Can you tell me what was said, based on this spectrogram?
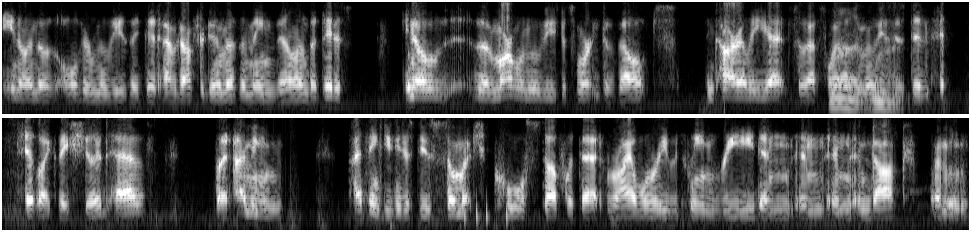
you know, in those older movies they did have Doctor Doom as the main villain, but they just, you know, the Marvel movies just weren't developed entirely yet, so that's why those movies right. just didn't hit, hit like they should have. But I mean, I think you can just do so much cool stuff with that rivalry between Reed and and and, and Doc. I mean,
